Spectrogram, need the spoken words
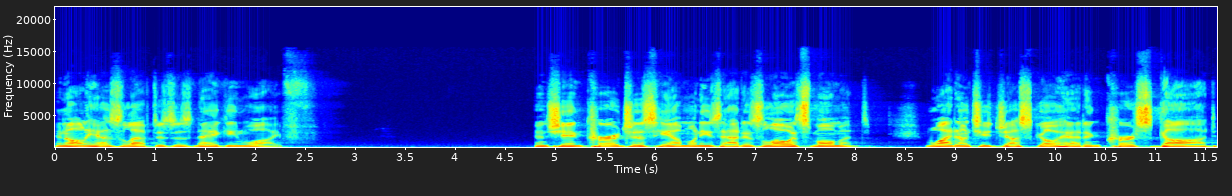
And all he has left is his nagging wife. And she encourages him when he's at his lowest moment. Why don't you just go ahead and curse God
